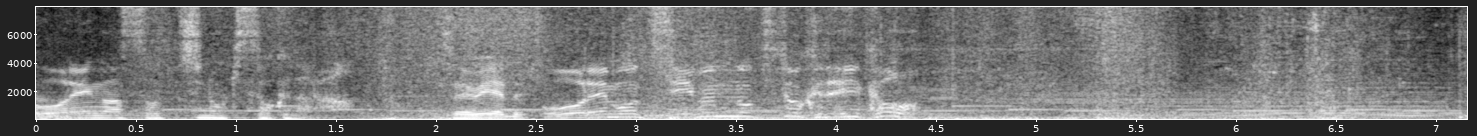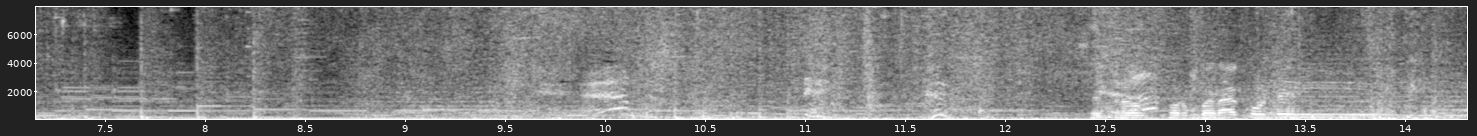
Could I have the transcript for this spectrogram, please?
これがそっちの規則なら Se viene. 俺も自分の規則で行こ Se transformará con el.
